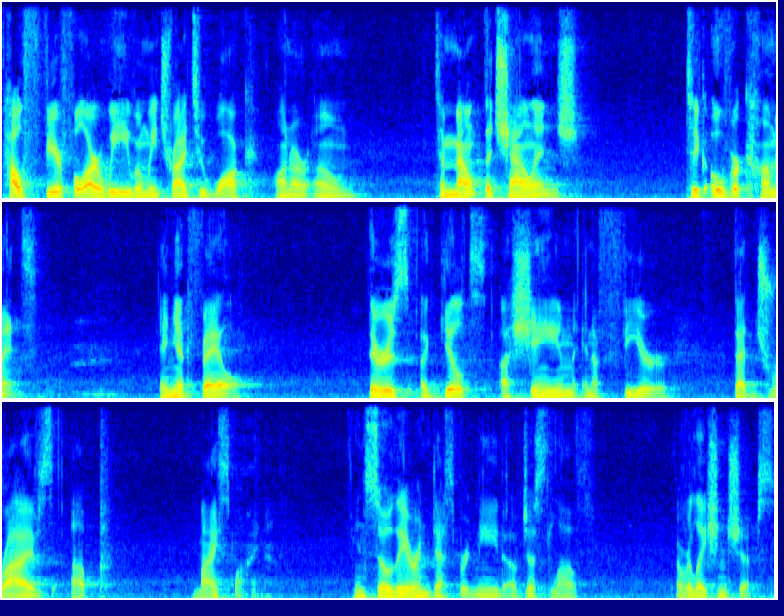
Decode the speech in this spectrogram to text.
How fearful are we when we try to walk on our own, to mount the challenge, to overcome it, and yet fail? There is a guilt, a shame, and a fear that drives up my spine. And so they are in desperate need of just love, of relationships.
